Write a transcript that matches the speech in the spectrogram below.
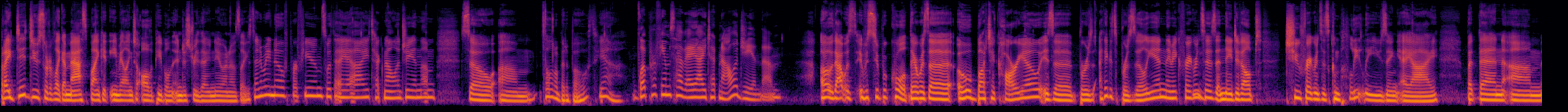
but I did do sort of like a mass blanket emailing to all the people in the industry that I knew, and I was like, "Does anybody know of perfumes with AI technology in them?" So um, it's a little bit of both. Yeah. What perfumes have AI technology in them? Oh, that was it was super cool. There was a O Boticario is a I think it's Brazilian. They make fragrances and they developed two fragrances completely using AI. But then um,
